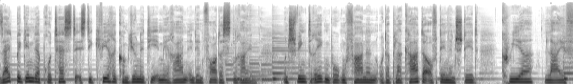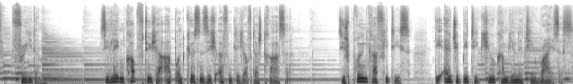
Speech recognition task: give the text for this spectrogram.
Seit Beginn der Proteste ist die queere Community im Iran in den vordersten Reihen und schwingt Regenbogenfahnen oder Plakate, auf denen steht Queer Life Freedom. Sie legen Kopftücher ab und küssen sich öffentlich auf der Straße. Sie sprühen Graffitis, die LGBTQ-Community rises.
